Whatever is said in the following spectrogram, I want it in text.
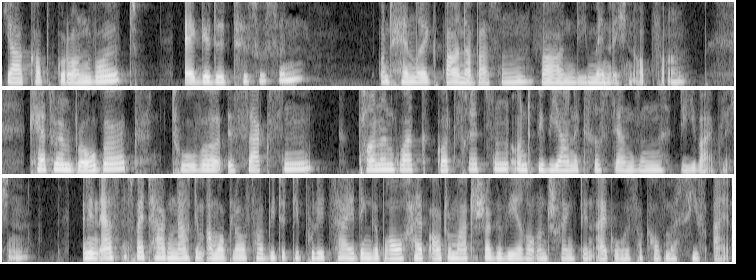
Jakob Gronvold, Egede Tissusen und Henrik Barnabassen waren die männlichen Opfer. Catherine Broberg, Tove Isaksen, Pananguak Gottfredsen und Bibiane Christiansen die weiblichen. In den ersten zwei Tagen nach dem Amoklauf verbietet die Polizei den Gebrauch halbautomatischer Gewehre und schränkt den Alkoholverkauf massiv ein.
